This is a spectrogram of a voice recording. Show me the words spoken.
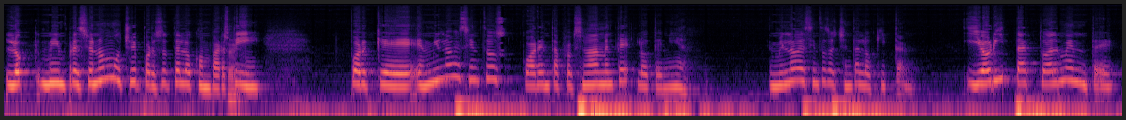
lo me impresionó mucho y por eso te lo compartí, porque en 1940 aproximadamente lo tenían, en 1980 lo quitan, y ahorita actualmente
